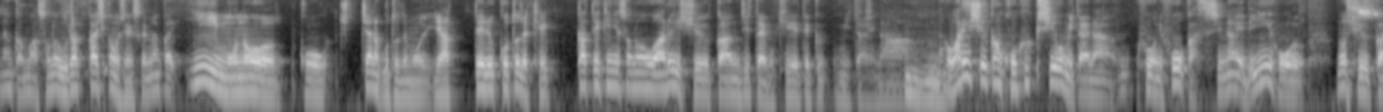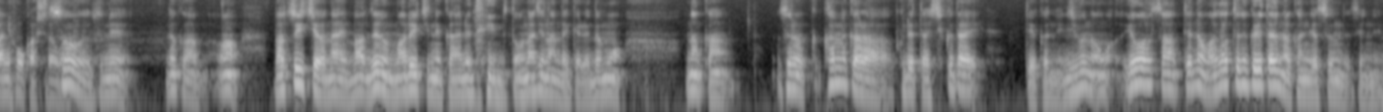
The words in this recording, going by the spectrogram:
なんかまあその裏返しかもしれないですけどなんかいいものをこうちっちゃなことでもやってることで結果的にその悪い習慣自体も消えていくみたいな,、なんか悪い習慣を克服しようみたいな方にフォーカスしないでいい方の習慣にフォーカスした方が。そうですね。だからまあバツイチはない、まあ、全部丸一に変えるっていうのと同じなんだけれどもなんかそれは神からくれた宿題っていうかね自分の弱さっていうのはわざとにくれたような感じがするんですよね。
